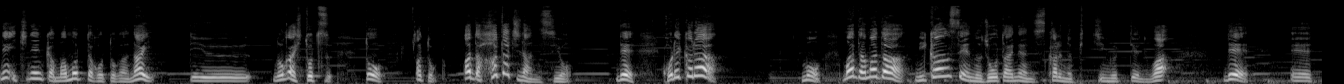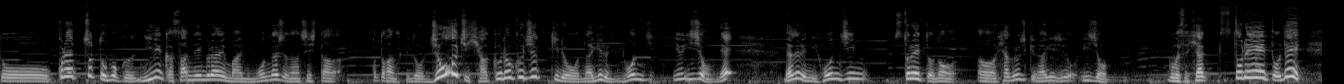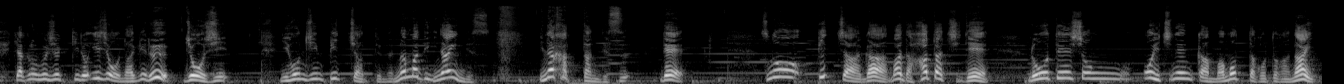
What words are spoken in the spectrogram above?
ね、1年間守ったことがないっていうのが一つとあとまだ二十歳なんですよ。でこれからもうまだまだ未完成の状態なんです彼のピッチングっていうのは。で、えーと、これちょっと僕2年か3年ぐらい前に問題児の話したことなんですけど常時160キロを投げる日本人以上ね投げる日本人ストレートの160キロ投げる以上ごめんなさいストレートで160キロ以上投げる常時日本人ピッチャーっていうのは今までいないんですいなかったんですでそのピッチャーがまだ20歳でローテーションを1年間守ったことがないっ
